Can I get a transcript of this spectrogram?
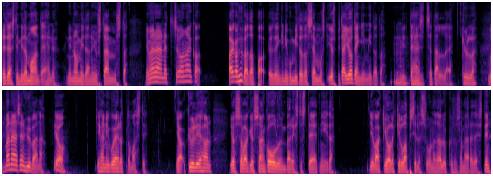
ne testit, mitä mä oon tehnyt, niin ne on mitannut just tämmöistä. Ja mä näen, että se on aika, aika hyvä tapa jotenkin niinku mitata semmoista. Jos pitää jotenkin mitata, mm. niin tehdään sitten se tälleen. Kyllä. Mutta mä näen sen hyvänä. Joo. Ihan niinku ehdottomasti. Ja kyllä ihan, jos sä vaikka jossain kouluympäristössä teet niitä, ja vaikka jollekin lapsille suunnataan älykkysosamäärätestin,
